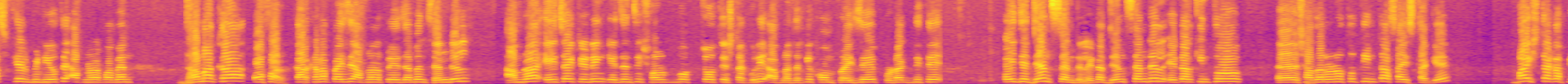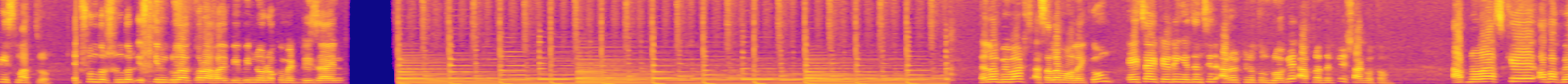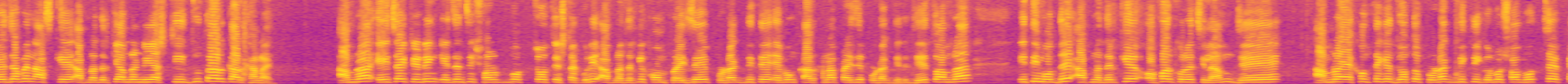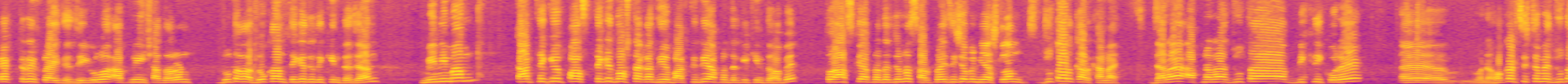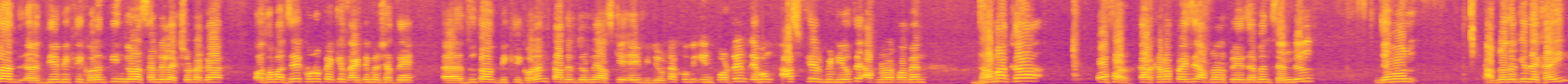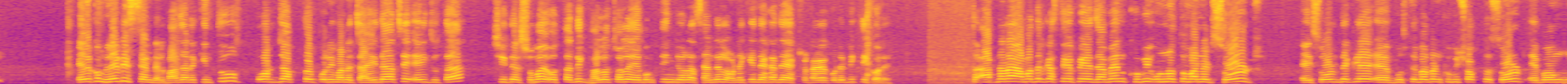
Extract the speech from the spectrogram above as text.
আজকের ভিডিওতে আপনারা পাবেন ধামাকা অফার। কারখানা প্রাইজে আপনারা পেয়ে যাবেন স্যান্ডেল আমরা এইচ আই ট্রেডিং এজেন্সি সর্বোচ্চ চেষ্টা করি আপনাদেরকে কম প্রাইজে প্রোডাক্ট দিতে। এই যে জেন্টস স্যান্ডেল এটা জেন্টস স্যান্ডেল এটার কিন্তু সাধারণত তিনটা সাইজ থাকে। বাইশ টাকা পিস মাত্র। সুন্দর সুন্দর স্কিনগুলা করা হয়, বিভিন্ন রকমের ডিজাইন হ্যালো ভিউয়ার্স আসসালামু আলাইকুম। এইচ আই ট্রেডিং এজেন্সির আরও একটি নতুন ব্লগে আপনাদেরকে স্বাগতম। আপনারা আজকে অবাক হয়ে যাবেন, আজকে আপনাদেরকে আমরা নিয়ে আসছি জুতার কারখানায়। আমরা এইচআই ট্রেডিং এজেন্সি সর্বোচ্চ চেষ্টা করি আপনাদেরকে কম প্রাইসে প্রোডাক্ট দিতে এবং কারখানা প্রাইসে প্রোডাক্ট দিতে। যেহেতু আমরা ইতিমধ্যে আপনাদেরকে অফার করেছিলাম যে আমরা এখন থেকে যত প্রোডাক্ট বিক্রি করব, সব হচ্ছে ফ্যাক্টরি প্রাইসে যেগুলো আপনি সাধারণ দোকান থেকে যদি কিনতে যান মিনিমাম তার থেকে পাঁচ থেকে দশ টাকা দিয়ে বাড়তি দিয়ে আপনাদেরকে কিনতে হবে। তো আজকে আপনাদের জন্য সারপ্রাইজ হিসেবে নিয়ে আসলাম জুতার কারখানায়। যারা আপনারা জুতা বিক্রি করে মানে হকার সিস্টেমে জুতা দিয়ে বিক্রি করেন, তিন জোড়া স্যান্ডেল একশো টাকা অথবা যে কোনো প্যাকেজ আইটেমের সাথে জুতা বিক্রি করেন, তাদের জন্য আজকে এই ভিডিওটা খুবই ইম্পর্টেন্ট এবং আজকের ভিডিওতে আপনারা পাবেন ধামাকা অফার কারখানা প্রাইজে আপনারা পেয়ে যাবেন স্যান্ডেল। যেমন আপনাদেরকে দেখাই, এরকম লেডিস স্যান্ডেল, বাজারে কিন্তু পর্যাপ্ত পরিমাণে চাহিদা আছে। এই জুতা শীতের সময় অত্যাধিক ভালো চলে এবং তিন জোড়া স্যান্ডেল অনেকেই দেখা যায় একশো টাকা করে বিক্রি করে। তো আপনারা আমাদের কাছ থেকে পেয়ে যাবেন খুবই উন্নত মানের সোল্ট এই সোল্ড দেখলে বুঝতে পারবেন খুবই শক্ত সোল্ট এবং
